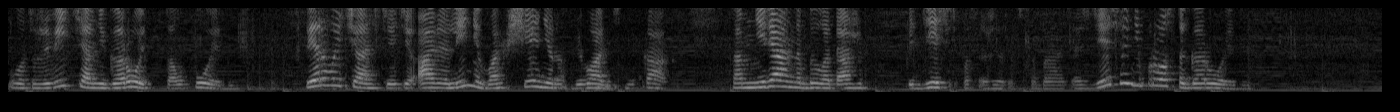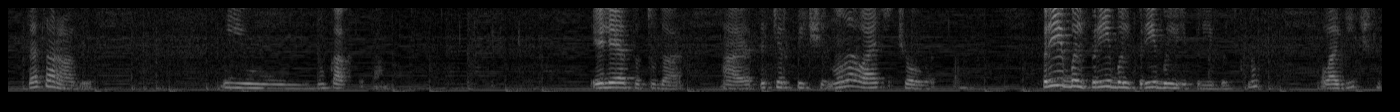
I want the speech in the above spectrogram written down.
Вот, уже видите, они горой толпой идут. В первой части эти авиалинии вообще не разбивались никак. Там нереально было даже 10 пассажиров собрать. А здесь они просто горой идут. Вот это радует. И, ну как-то там. Или это туда. А, это кирпичи. Ну давайте, что у вас там? Прибыль, прибыль, прибыль и прибыль. Ну, логично.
